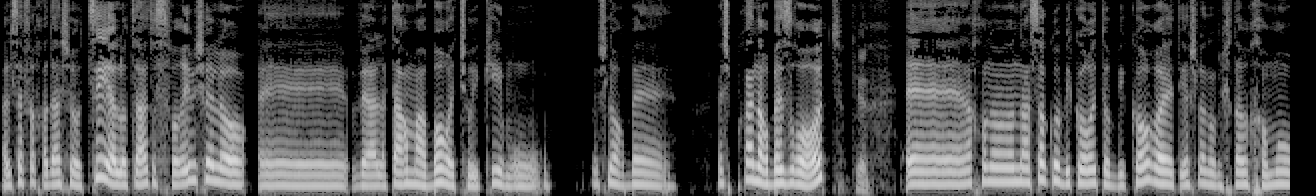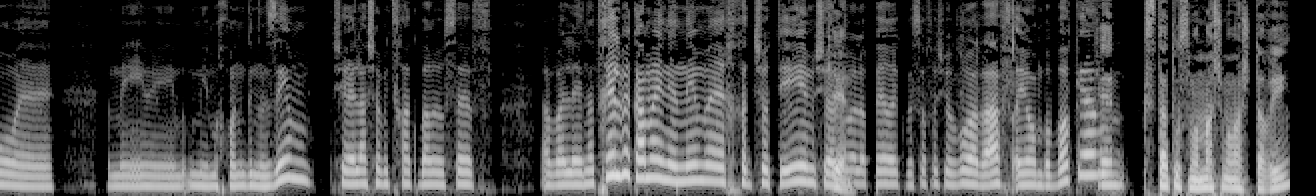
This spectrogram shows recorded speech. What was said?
על ספר חדש שהוציא, על הוצאת הספרים שלו, אה, ועל אתר מעבורת שהוא הקים. הוא, יש לו הרבה, יש כאן הרבה זרועות. כן. אה, אנחנו נעסוק בביקורת או ביקורת. יש לנו מכתב חמור אה, ממכון גנזים, שהעלה שם יצחק בר יוסף. אבל אה, נתחיל בכמה עניינים אה, חדשותיים שעלו כן. על הפרק בסוף השבוע ואף היום בבוקר. כן, סטטוס ממש ממש טרי.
